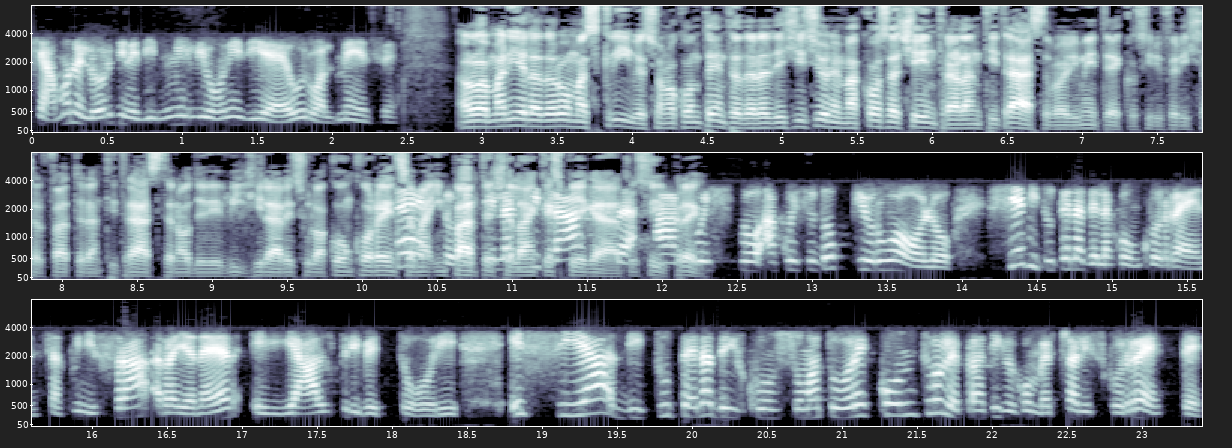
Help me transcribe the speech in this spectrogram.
siamo nell'ordine di milioni di euro al mese. Allora Mariela da Roma scrive sono contenta della decisione ma cosa c'entra l'antitrust? Probabilmente ecco, si riferisce al fatto che l'antitrust no, deve vigilare sulla concorrenza certo, ma in parte ce l'ha anche spiegato. Sì, ha, questo, ha questo doppio ruolo sia di tutela della concorrenza, quindi fra Ryanair e gli altri vettori e sia di tutela del consumatore contro le pratiche commerciali scorrette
